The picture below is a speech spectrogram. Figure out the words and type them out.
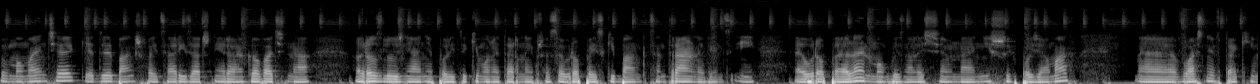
w momencie, kiedy Bank Szwajcarii zacznie reagować na rozluźnianie polityki monetarnej przez Europejski Bank Centralny, więc i euro PLN mógłby znaleźć się na niższych poziomach. E, Właśnie w takim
